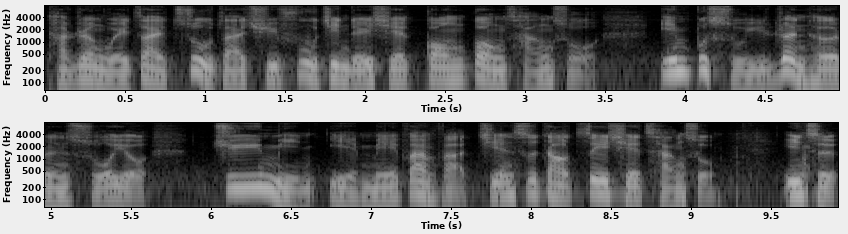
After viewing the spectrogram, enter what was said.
他认为在住宅区附近的一些公共场所，因不属于任何人所有，居民也没办法监视到这些场所，因此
